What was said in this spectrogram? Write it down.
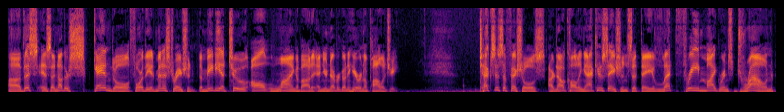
Uh, this is another scandal for the administration. The media, too, all lying about it, and you're never going to hear an apology. Texas officials are now calling accusations that they let three migrants drown.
